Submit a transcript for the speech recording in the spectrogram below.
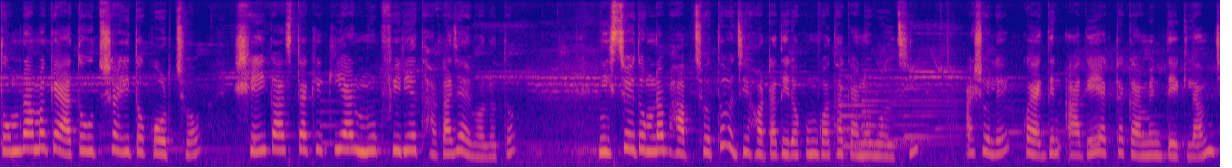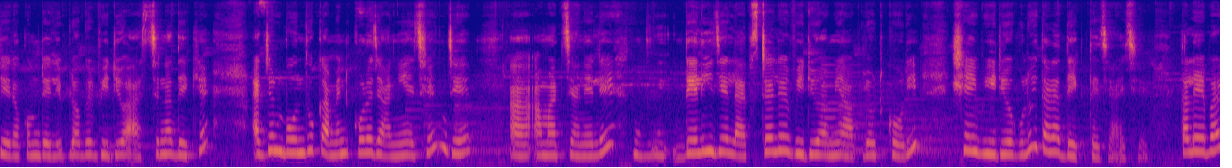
তোমরা আমাকে এত উৎসাহিত করছ সেই কাজটাকে কি আর মুখ ফিরিয়ে থাকা যায় বলো তো? নিশ্চয়ই তোমরা ভাবছ তো যে হঠাৎ এরকম কথা কেন বলছি? আসলে কয়েকদিন আগেই একটা কমেন্ট দেখলাম যে এরকম ডেলি ব্লগের ভিডিও আসছে না দেখে একজন বন্ধু কমেন্ট করে জানিয়েছেন যে আমার চ্যানেলে ডেলি যে লাইফস্টাইলের ভিডিও আমি আপলোড করি, সেই ভিডিওগুলোই তারা দেখতে চাইছে। তাহলে এবার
